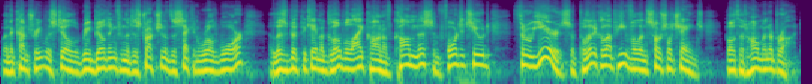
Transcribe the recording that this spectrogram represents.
when the country was still rebuilding from the destruction of the Second World War. Elizabeth became a global icon of calmness and fortitude through years of political upheaval and social change, both at home and abroad.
